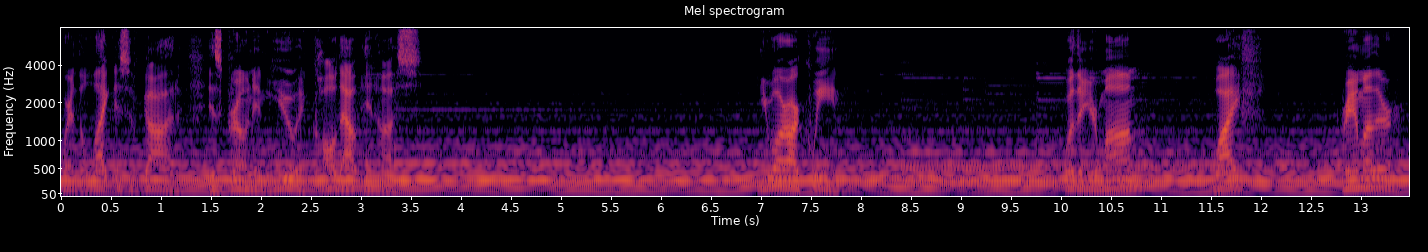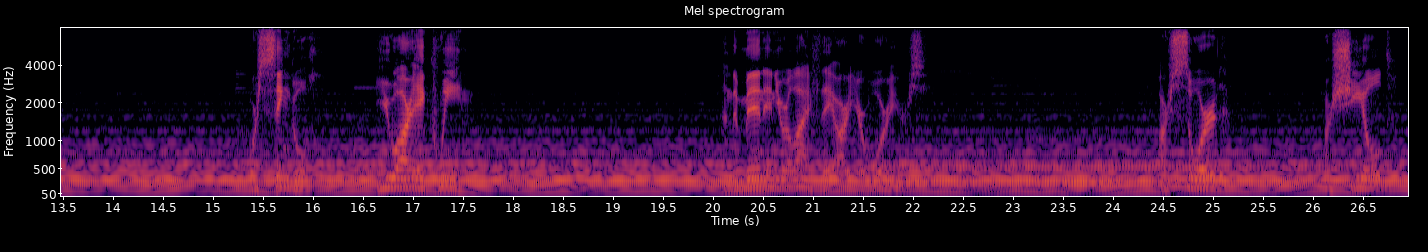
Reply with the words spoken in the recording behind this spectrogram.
where the likeness of God is grown in you and called out in us. You are our queen. Whether you're mom, wife, grandmother, or single, you are a queen. And the men in your life, they are your warriors. Our sword, our shield,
